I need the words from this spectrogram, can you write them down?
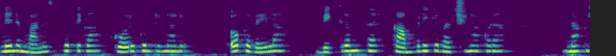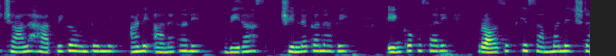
నేను మనస్ఫూర్తిగా కోరుకుంటున్నాను. ఒకవేళ విక్రమ్ సార్ కంపెనీకి వచ్చినా కూడా నాకు చాలా హ్యాపీగా ఉంటుంది అని అనగానే విరాస్ చిన్నగా నవ్వి ఇంకొకసారి ప్రాజెక్ట్కి సంబంధించిన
